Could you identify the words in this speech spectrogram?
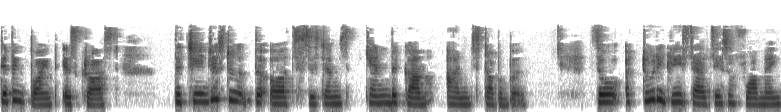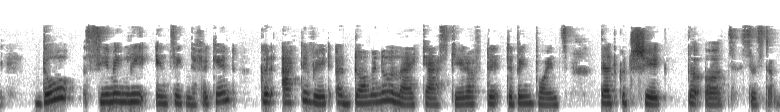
tipping point, is crossed, the changes to the Earth's systems can become unstoppable. So, a 2 degrees Celsius of warming, though seemingly insignificant, could activate a domino-like cascade of tipping points that could shake the Earth's system.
